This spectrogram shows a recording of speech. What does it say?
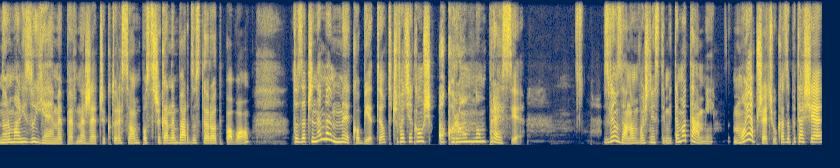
normalizujemy pewne rzeczy, które są postrzegane bardzo stereotypowo, to zaczynamy my, kobiety, odczuwać jakąś ogromną presję związaną właśnie z tymi tematami. Moja przyjaciółka zapyta się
